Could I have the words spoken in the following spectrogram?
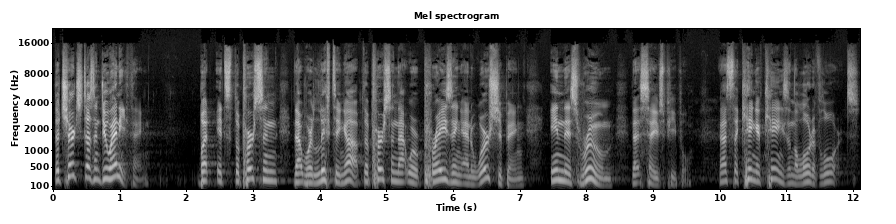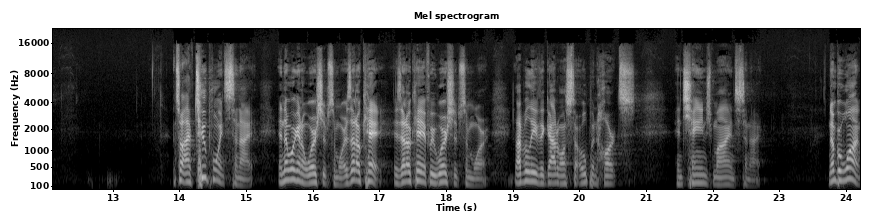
The church doesn't do anything. But it's the person that we're lifting up, the person that we're praising and worshiping in this room that saves people. That's the King of Kings and the Lord of Lords. And so I have two points tonight and then we're going to worship some more. Is that okay? Is that okay if we worship some more? I believe that God wants to open hearts and change minds tonight. Number one,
